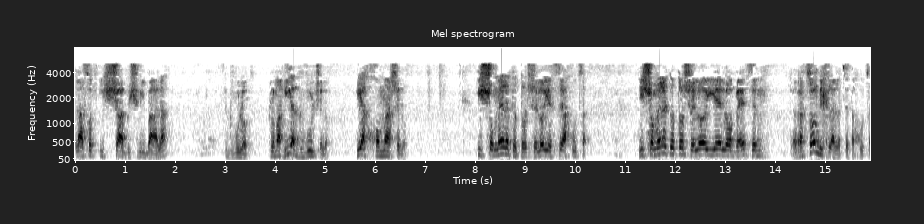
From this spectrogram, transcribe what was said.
לעשות אישה בשביל בעלה? גבולות. כלומר, היא הגבול שלו, היא החומה שלו. היא שומרת אותו שלא יצא החוצה. היא שומרת אותו שלא יהיה לו בעצם רצון בכלל לצאת החוצה.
